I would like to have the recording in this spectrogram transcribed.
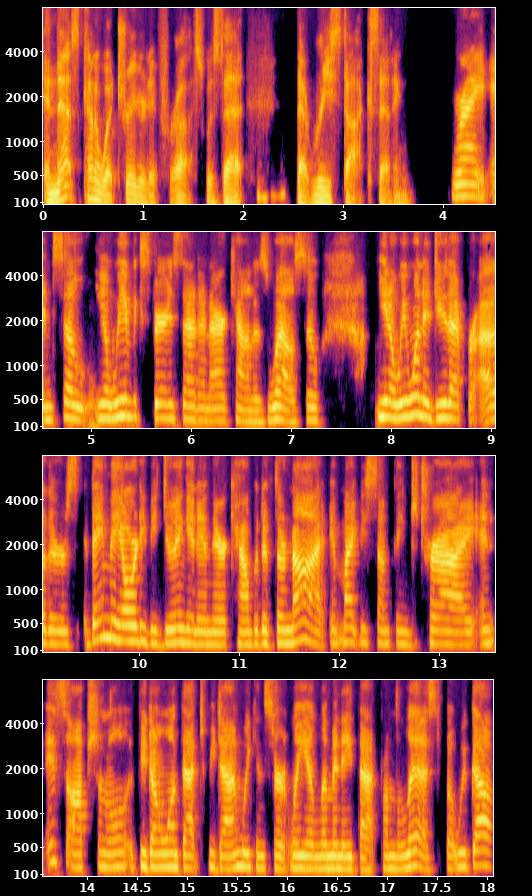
And that's kind of what triggered it for us was that mm-hmm. that restock setting. Right. And so, you know, mm-hmm. we've experienced that in our account as well. So, you know, we want to do that for others. They may already be doing it in their account, but if they're not, it might be something to try. And it's optional. If you don't want that to be done, we can certainly eliminate that from the list. But we've got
